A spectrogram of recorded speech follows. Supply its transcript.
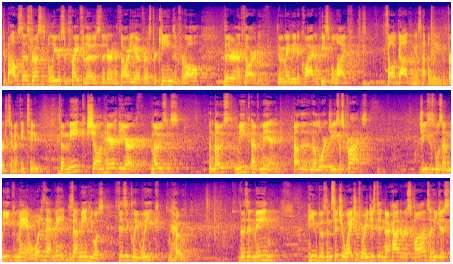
The Bible says for us as believers to pray for those that are in authority over us, for kings and for all that are in authority, that we may lead a quiet and peaceful life with all godliness, I believe, in 1 Timothy 2. The meek shall inherit the earth. Moses, the most meek of men, other than the Lord Jesus Christ. Jesus was a meek man. What does that mean? Does that mean he was physically weak? No. Does it mean he was in situations where he just didn't know how to respond, so he just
